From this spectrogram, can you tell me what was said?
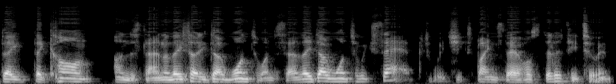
they they can't understand and they certainly don't want to understand. They don't want to accept, which explains their hostility to him.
